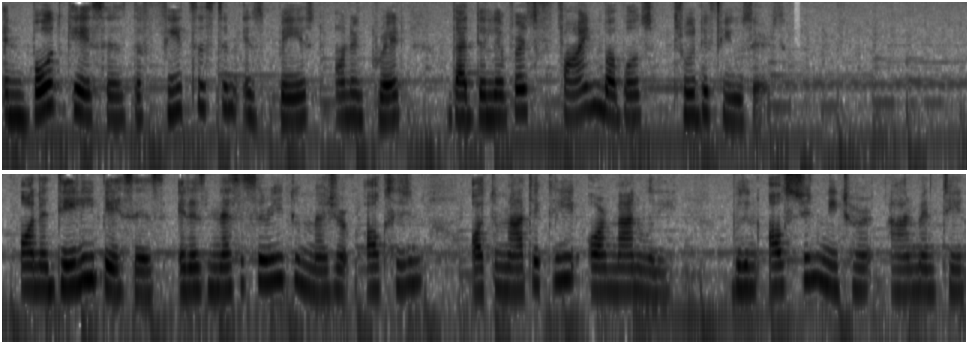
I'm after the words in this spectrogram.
In both cases, the feed system is based on a grid that delivers fine bubbles through diffusers. On a daily basis, it is necessary to measure oxygen automatically or manually with an oxygen meter and maintain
